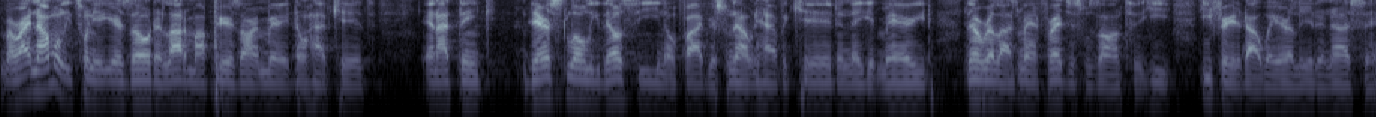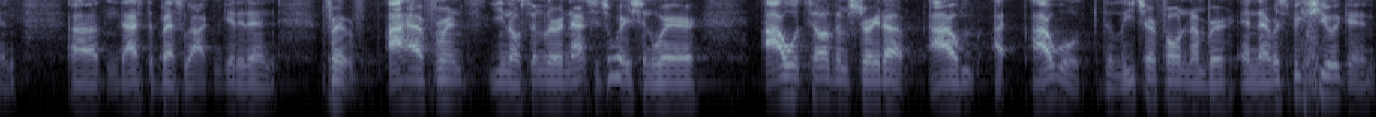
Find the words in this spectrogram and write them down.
right now, I'm only 28 years old, and a lot of my peers aren't married, don't have kids, and I think they're slowly they'll see you know five years from now when they have a kid and they get married they'll realize man fred just was on to he he figured it out way earlier than us and uh, that's the best way i can get it in. For i have friends you know similar in that situation where i will tell them straight up I, I, I will delete your phone number and never speak to you again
